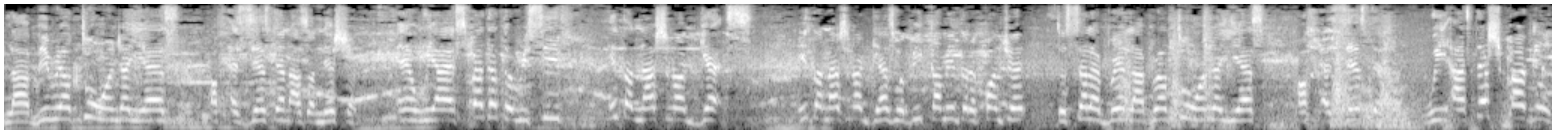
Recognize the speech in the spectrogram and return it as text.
Liberia 200 years of existence as a nation, and we are expected to receive international guests. International guests will be coming to the country to celebrate Liberia 200 years of existence. We are still struggling.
